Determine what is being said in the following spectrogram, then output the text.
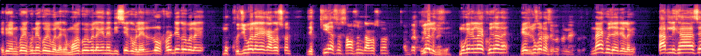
এইটো এনকুৱাৰী কোনে কৰিব লাগে? মই কৰিব লাগে নে ডি চিয়ে কৰিব লাগে? এইটোতো অথৰিটিয়ে কৰিব লাগে। মোক খুজিব লাগে কাগজখন যে কি আছে চাওঁচোন কাগজখনত কিয় লিখিছে? মোক এতিয়ালৈকে খোজা নাই। ফেচবুকত আছে। নাই খোজা। এতিয়ালৈকে। তাত লিখা আছে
